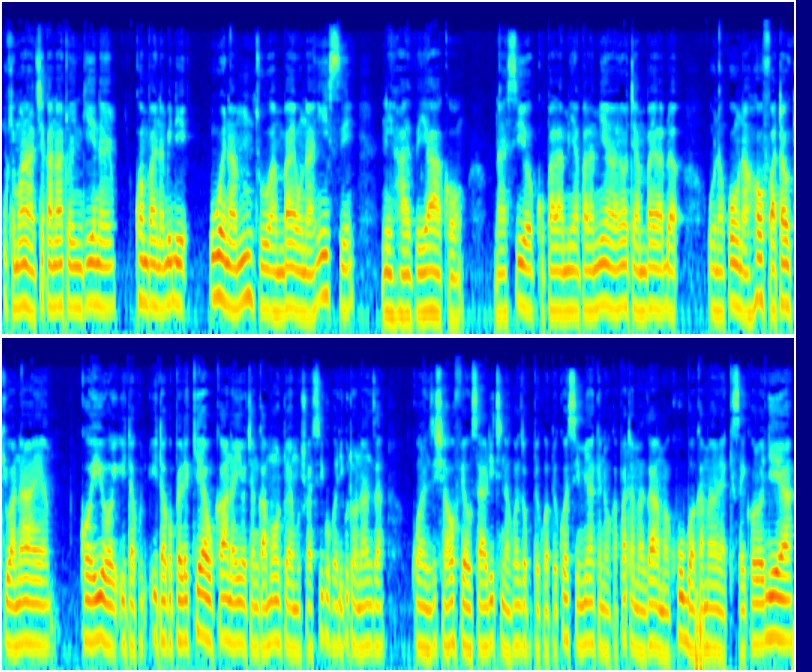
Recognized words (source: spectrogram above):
ukimwona anacheka na watu wengine kwamba inabidi uwe na mtu ambaye unahisi ni hadhi yako na sio kupalamia palamia yoyote ambayo labda unakuwa una hofu hata ukiwa naye. Kwa hiyo itaku, itakupelekea ukawa na hiyo changamoto ya mwisho wa siku ukajikuta unaanza kuanzisha hofu ya usaliti na kuanza kupekuapekua simu yake na ukapata madhara makubwa kama hayo ya kisaikolojia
